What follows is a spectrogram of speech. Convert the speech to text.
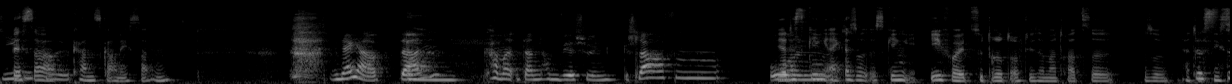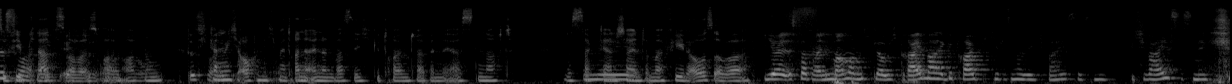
jeden Besser Fall. kann es gar nicht sein. Naja, dann, Ähm, kann man, dann haben wir schön geschlafen. ja, das ging also es ging eh voll zu dritt auf dieser Matratze. Also ich hatte Das- jetzt nicht so viel Platz, aber es war in Ordnung. Ordnung. Ich kann mich auch nicht mehr Ordnung. erinnern, was ich geträumt habe in der ersten Nacht. Das sagt ja Nee. anscheinend immer viel aus, aber Ja, das hat meine Mama mich, glaube ich, dreimal gefragt. Ich jedes Mal so, ich weiß es nicht. Ich weiß es nicht.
